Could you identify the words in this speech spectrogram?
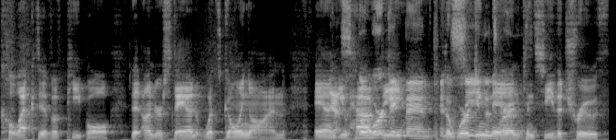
collective of people that understand what's going on, and Yes, you the have working man can the working the man truth. can see the truth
